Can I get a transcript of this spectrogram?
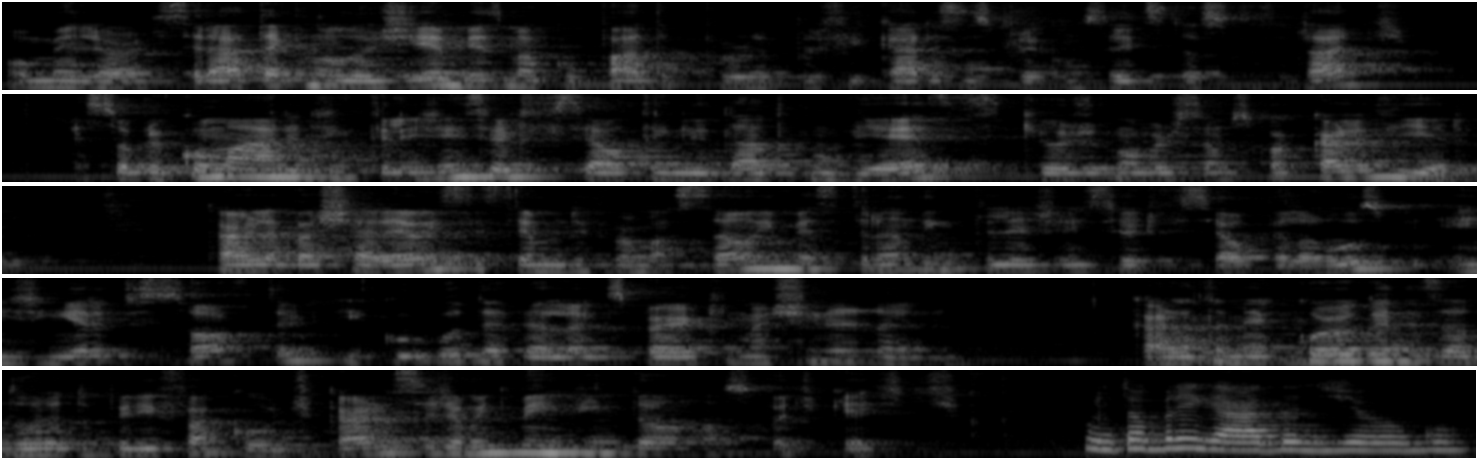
Ou melhor, será a tecnologia mesmo a culpada por amplificar esses preconceitos da sociedade? É sobre como a área de inteligência artificial tem lidado com vieses que hoje conversamos com a Carla Vieira. Carla é bacharel em Sistema de Informação e mestrando em Inteligência Artificial pela USP, engenheira de software e Google Developer Expert em Machine Learning. Carla também é co-organizadora do Perifacode. Carla, seja muito bem-vinda ao nosso podcast. Muito obrigada, Diogo.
